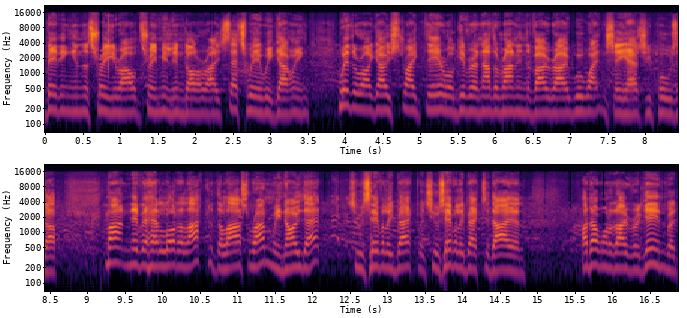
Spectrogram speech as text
betting in the three-year-old $3 million race. That's where we're going. Whether I go straight there or give her another run in the Road, we'll wait and see how she pulls up. Martin never had a lot of luck at the last run. We know that. She was heavily back, but she was heavily back today. And I don't want it over again, but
